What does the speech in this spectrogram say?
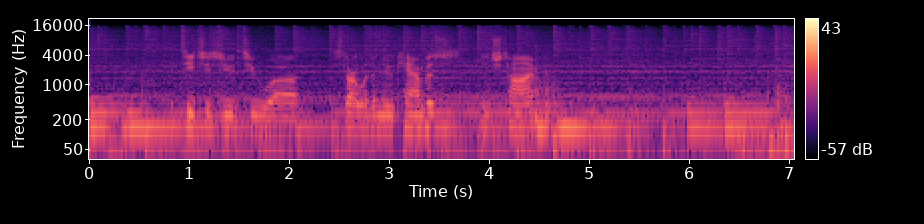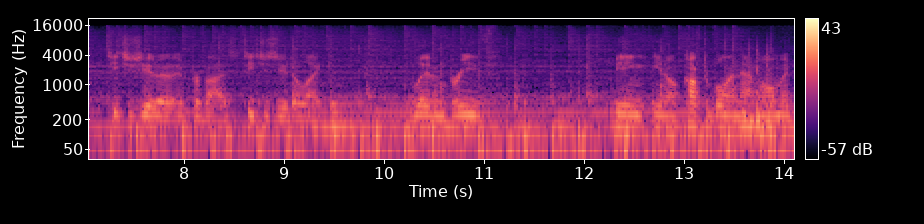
It teaches you to uh, start with a new canvas each time teaches you to improvise, teaches you to like live and breathe, being, you know, comfortable in that moment.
